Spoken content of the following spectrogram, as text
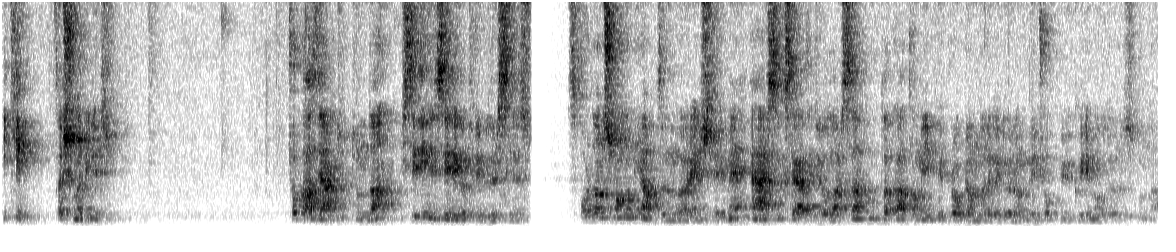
2. Taşınabilir. Çok az yer tuttuğundan istediğiniz yere götürebilirsiniz. Spor danışmanlığını yaptığım öğrencilerime eğer sık seyahat ediyorlarsa mutlaka atlama ipi programları veriyorum ve çok büyük verim alıyoruz bundan.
